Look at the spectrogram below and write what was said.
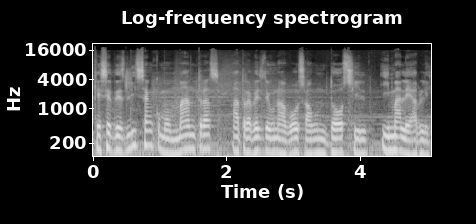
que se deslizan como mantras a través de una voz aún dócil y maleable.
